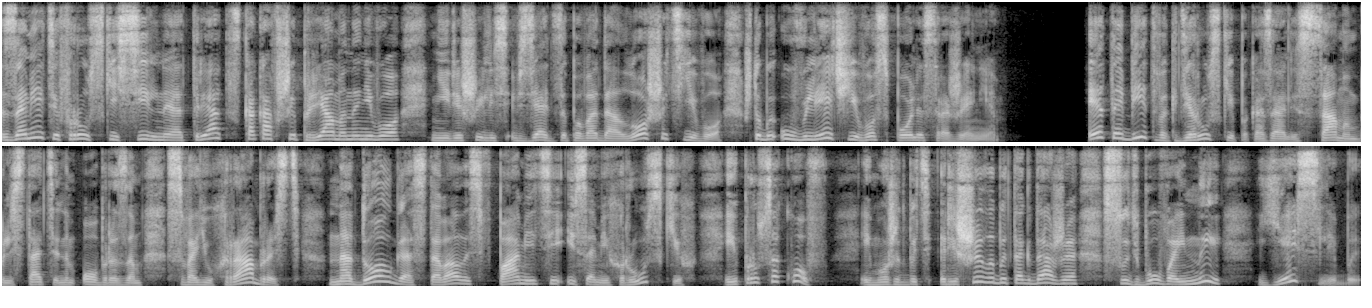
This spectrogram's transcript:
заметив русский сильный отряд, скакавший прямо на него, не решились взять за повода лошадь его, чтобы увлечь его с поля сражения. Эта битва, где русские показали самым блистательным образом свою храбрость, надолго оставалась в памяти и самих русских, и прусаков, и, может быть, решила бы тогда же судьбу войны, если бы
